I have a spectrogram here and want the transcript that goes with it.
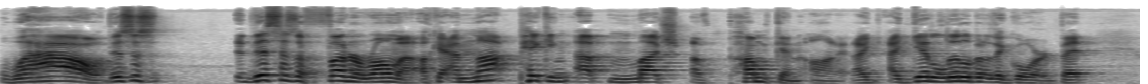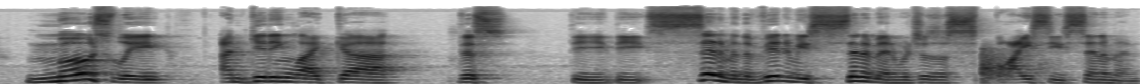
Wow, this is this has a fun aroma. Okay, I'm not picking up much of pumpkin on it. I, I get a little bit of the gourd, but mostly I'm getting like uh, this the, the cinnamon, the Vietnamese cinnamon, which is a spicy cinnamon,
